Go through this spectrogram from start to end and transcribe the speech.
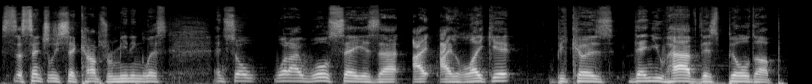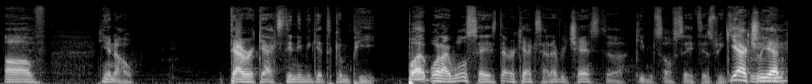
Essentially said comps were meaningless. And so what I will say is that I, I like it because then you have this buildup of, you know, Derek X didn't even get to compete. But what I will say is Derek X had every chance to keep himself safe this week. He actually had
